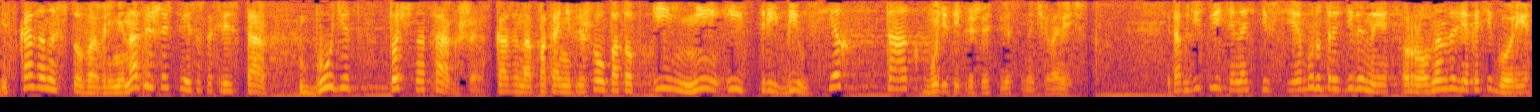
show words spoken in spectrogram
И сказано, что во времена пришествия Иисуса Христа будет точно так же. Сказано, пока не пришел потоп и не истребил всех, так будет и пришествие Сына Человеческого. Итак, в действительности все будут разделены ровно на две категории.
